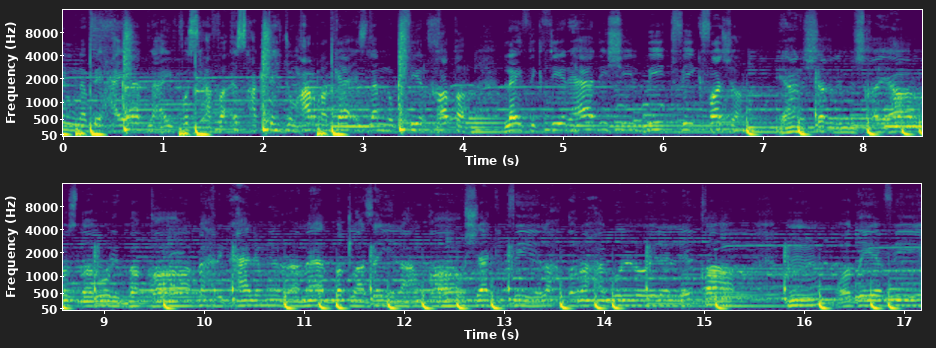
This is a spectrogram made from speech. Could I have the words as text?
إلنا بحياتنا. أي فسحة فاصحك تهجم على الركائز لأنه كثير خطر. ليث كثير هادي شيل بيت فيك فجر. يعني الشغل مش خيار بس ضروري بقاء بحرق حالي من الرماد بطلع زي العنقاء. وشاكك فيه لحظة راح أقول له إلى اللقاء. وضيع في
